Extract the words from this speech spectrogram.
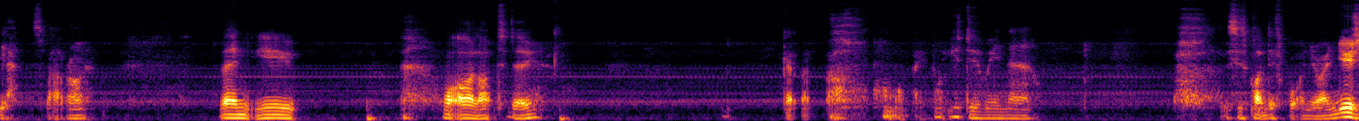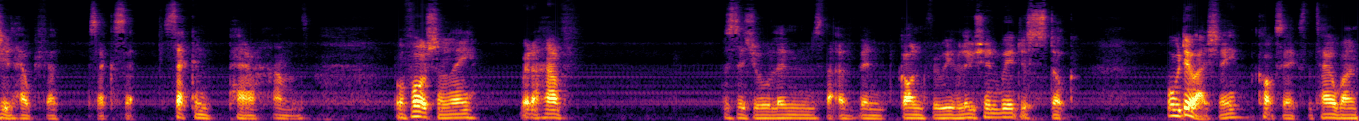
Yeah, that's about right. Then you, what I like to do, get that. Oh, come on, babe, what are you doing now? This is quite difficult on your own. Usually, it'd help if you had a sec- sec- second pair of hands. But unfortunately, we don't have vestigial limbs that have been gone through evolution. We're just stuck well, we do actually. The coccyx, the tailbone.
